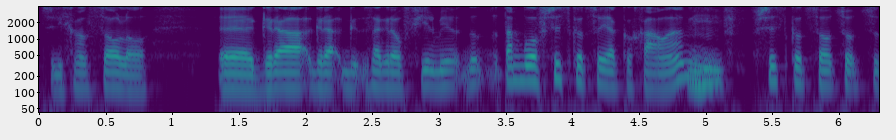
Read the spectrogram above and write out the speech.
czyli Han Solo, e, gra, gra, zagrał w filmie, no, no tam było wszystko, co ja kochałem mm i mhm. wszystko, co, co, co,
